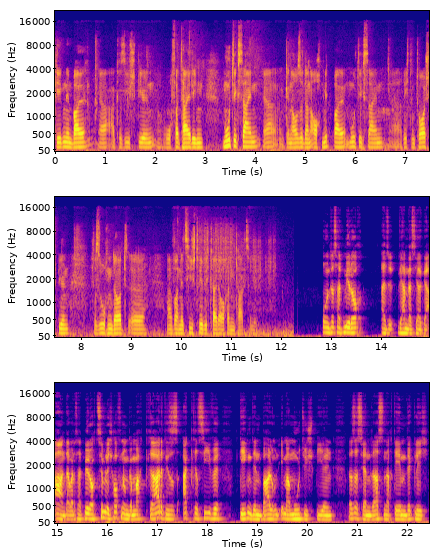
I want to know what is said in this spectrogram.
gegen den Ball, ja, aggressiv spielen, hoch verteidigen, mutig sein, ja, genauso dann auch mit Ball mutig sein, ja, Richtung Tor spielen, versuchen dort äh, einfach eine Zielstrebigkeit auch an den Tag zu legen. Und das hat mir doch, also wir haben das ja geahnt, aber das hat mir doch ziemlich Hoffnung gemacht, gerade dieses aggressive gegen den Ball und immer mutig spielen. Das ist ja das, nachdem wirklich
